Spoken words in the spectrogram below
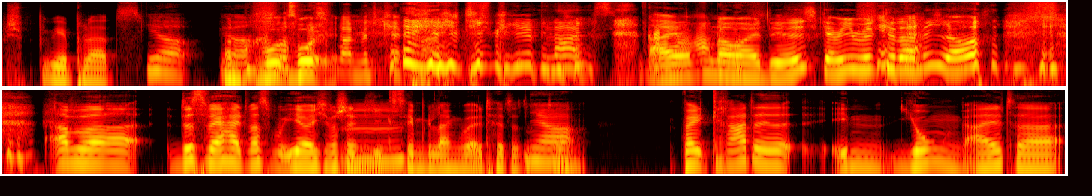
Spielplatz. Ja, Und ja. wo- Was wo- macht man mit Kindern? Spielplatz. I have no idea. Ich kenne mich mit Kindern nicht aus. Aber das wäre halt was, wo ihr euch wahrscheinlich Mhm. extrem gelangweilt hättet. Ja. Dann. Weil gerade in jungen Alter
